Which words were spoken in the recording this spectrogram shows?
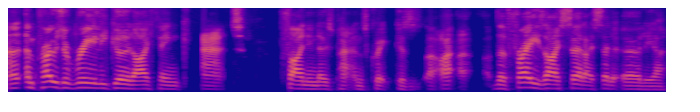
and, and pros are really good, I think, at finding those patterns quick. Because I, I, the phrase I said, I said it earlier.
